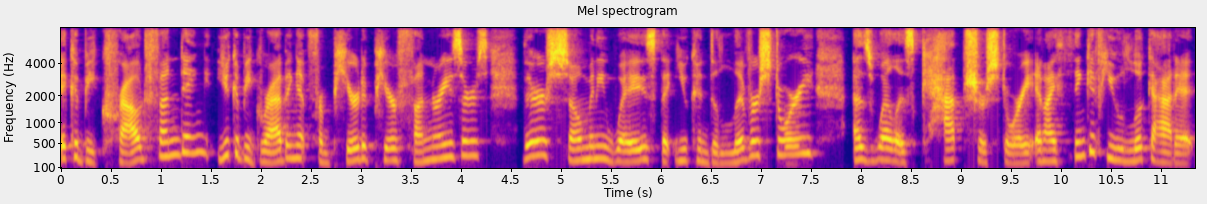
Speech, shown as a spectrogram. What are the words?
It could be crowdfunding. You could be grabbing it from peer to peer fundraisers. There are so many ways that you can deliver story as well as capture story. And I think if you look at it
